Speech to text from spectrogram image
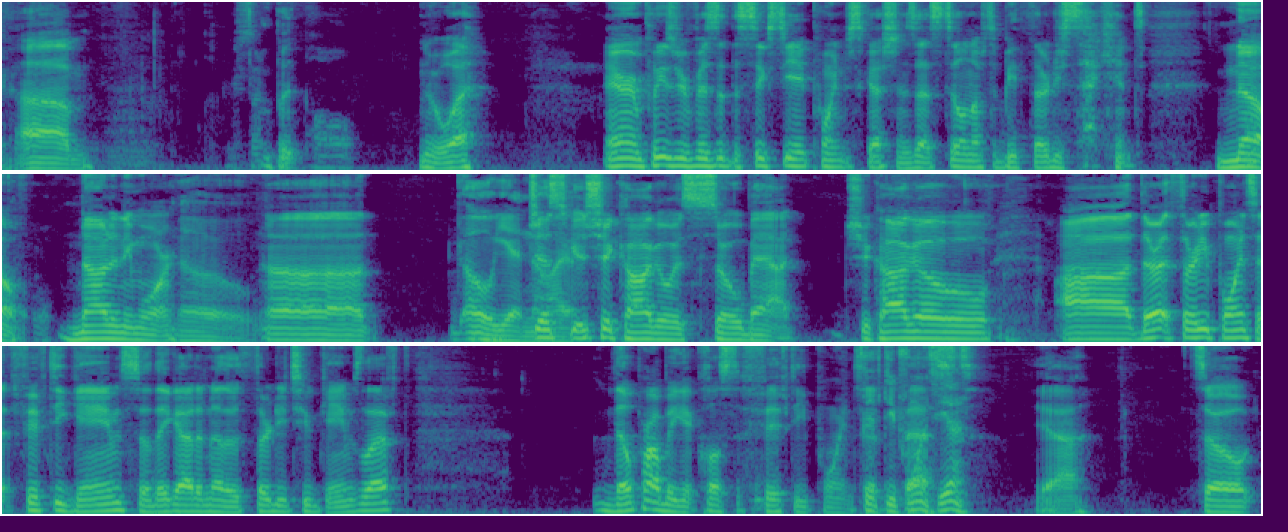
Okay. Um, But Paul. no, what? Aaron, please revisit the 68 point discussion. Is that still enough to be 32nd? No, not anymore. no. Uh, Oh yeah. No, just I- Chicago is so bad. Chicago, uh, they're at 30 points at 50 games, so they got another 32 games left. They'll probably get close to 50 points. at 50 points, best. Yeah. So,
